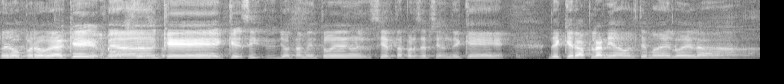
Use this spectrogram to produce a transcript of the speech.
Pero, pero vea que, vea que, que sí, yo también tuve cierta percepción de que, de que era planeado el tema de lo de la,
